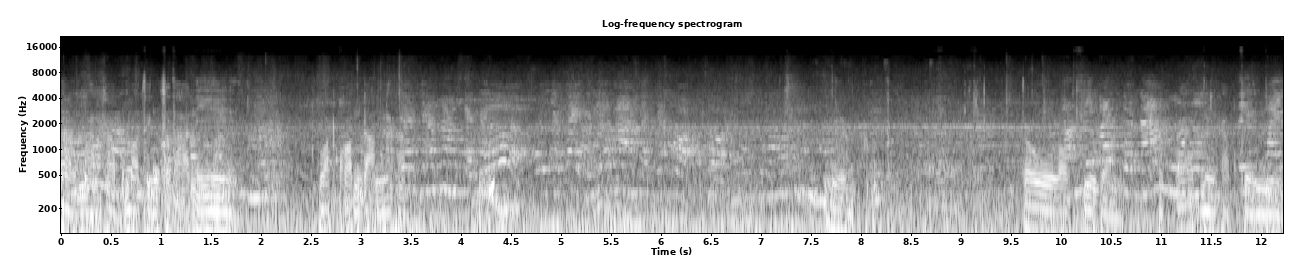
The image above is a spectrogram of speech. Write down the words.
อ่ามาแล้วครับมาถึงสถานีวัดความดันนะครับนี่ครับต้องรอคิวก่อนครับแป๊บหนึ่งครับเจนยิน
